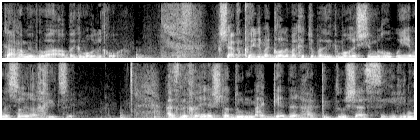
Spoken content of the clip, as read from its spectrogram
ככה מבואר בגמור לכאורה. עכשיו, קודם הגרולה, מה כתוב בגמור? שהם ראויים לסויר החיצי. אז לך יש לדון, מה גדר הקדוש השעיר עם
